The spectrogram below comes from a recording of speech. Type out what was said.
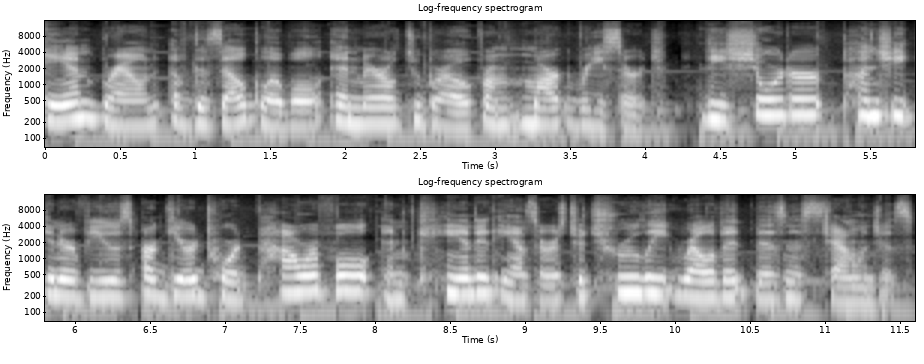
Anne Brown of Gazelle Global, and Merrill Dubrow from M/A/R/C Research. These shorter, punchy interviews are geared toward powerful and candid answers to truly relevant business challenges.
